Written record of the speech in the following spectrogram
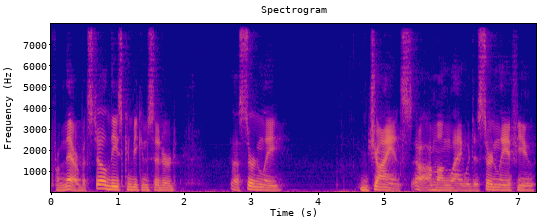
from there. But still, these can be considered uh, certainly giants uh, among languages. Certainly if you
